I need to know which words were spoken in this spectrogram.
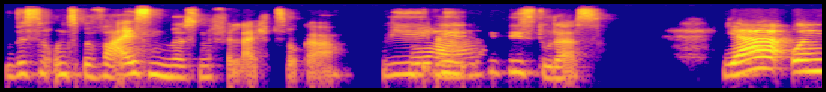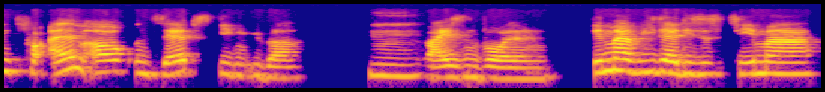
ein bisschen uns beweisen müssen, vielleicht sogar. Wie, ja. wie, wie, siehst du das? Ja, und vor allem auch uns selbst gegenüber hm. beweisen wollen. Immer wieder dieses Thema,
